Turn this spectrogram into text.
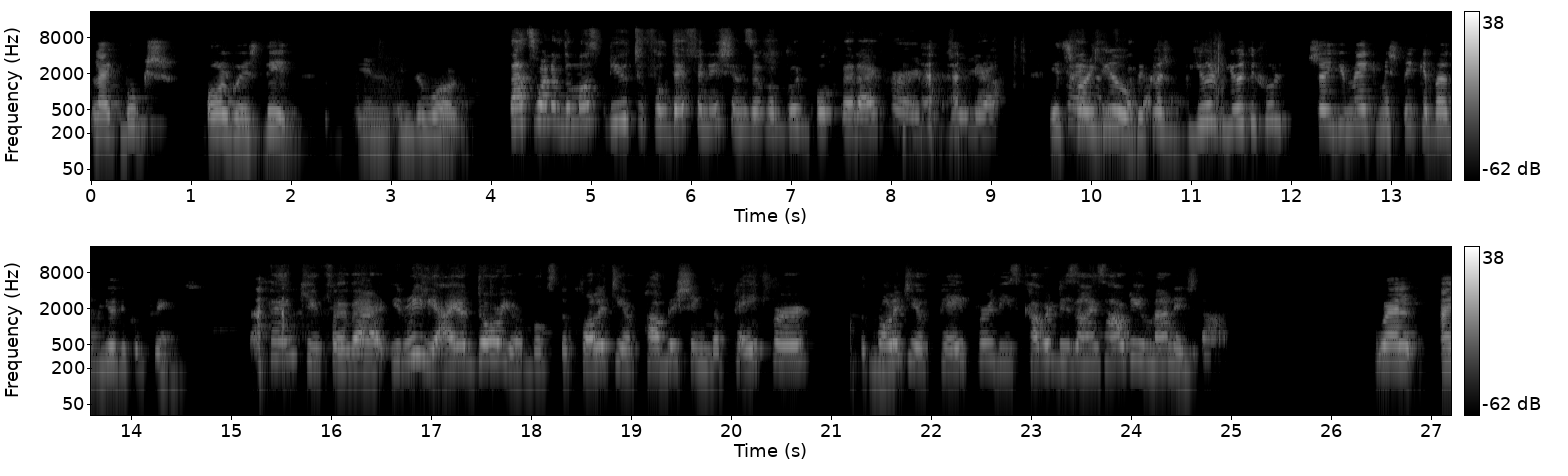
like books always did in in the world That's one of the most beautiful definitions of a good book that I've heard, Julia. it's for Thank you you for that. because you're beautiful so you make me speak about beautiful things Thank you for that. You really, I adore your books. The quality of publishing, the paper, the Mm. quality of paper, these cover designs. How do you manage that? Well, I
